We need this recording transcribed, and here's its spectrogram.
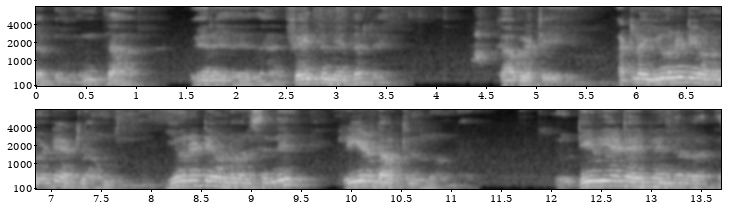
డబ్బు ఇంత వేరే ఫెయిత్ మీద లేదు. కాబట్టి అట్లా యూనిటీ ఉండమంటే అట్లా ఉంటుంది. యూనిటీ ఉండవలసింది రియల్ డాక్టర్లో ఉండాలి. నువ్వు డీవియేట్ అయిపోయిన తర్వాత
